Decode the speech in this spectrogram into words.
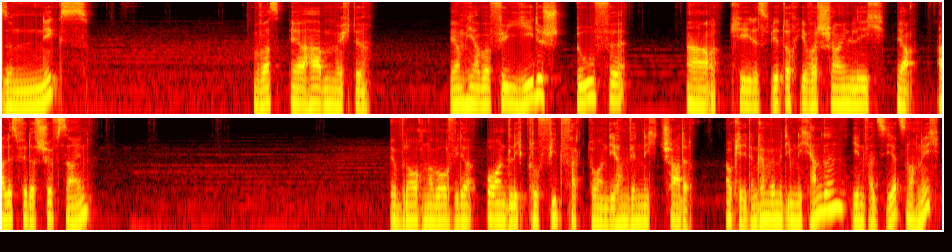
Also nix, was er haben möchte. Wir haben hier aber für jede Stufe... Ah, okay, das wird doch hier wahrscheinlich... Ja, alles für das Schiff sein. Wir brauchen aber auch wieder ordentlich Profitfaktoren. Die haben wir nicht. Schade. Okay, dann können wir mit ihm nicht handeln. Jedenfalls jetzt noch nicht.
